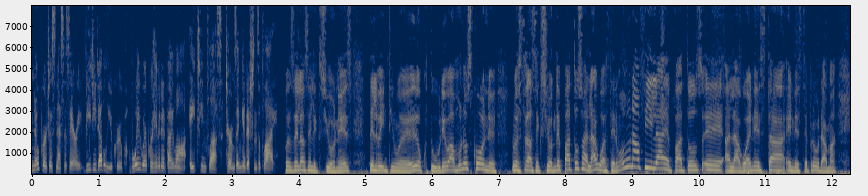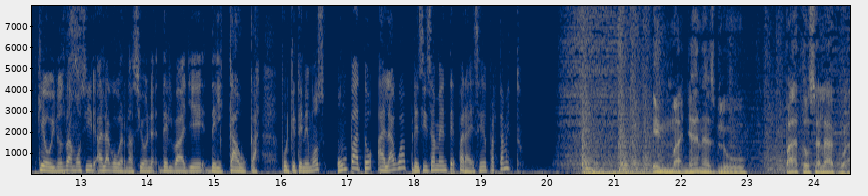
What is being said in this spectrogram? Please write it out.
No purchase necessary. VGW Group. Void where prohibited by law. 18 plus. Terms and conditions apply. Después de las elecciones del 29 de octubre, vámonos con eh, nuestra sección de patos al agua. Tenemos una fila de patos eh, al agua en esta en este programa que hoy nos vamos a ir a la gobernación del Valle del Cauca porque tenemos un pato al agua precisamente para ese departamento. En Mañanas Blue, Patos al Agua.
